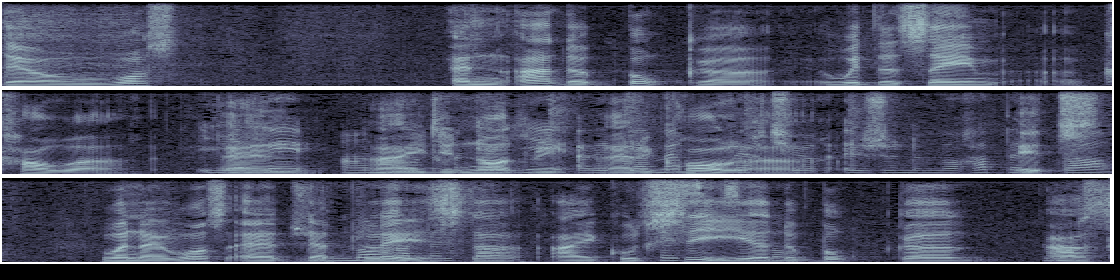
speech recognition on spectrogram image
There was another book uh, with the same uh, cover, Il y avait and un I autre did not cahier re- avec uh, la même recall couverture et je ne me rappelle it. pas when I was at Je that place. Uh, I could see uh, the book uh, as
